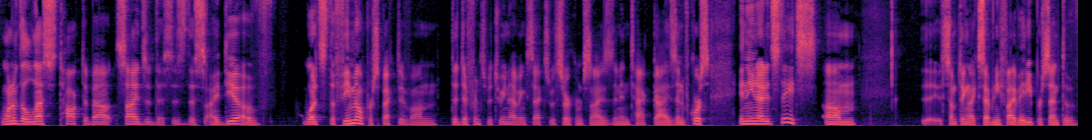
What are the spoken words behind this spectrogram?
one of the less talked about sides of this is this idea of what's the female perspective on the difference between having sex with circumcised and intact guys. And of course, in the United States, um, something like 75, 80% of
